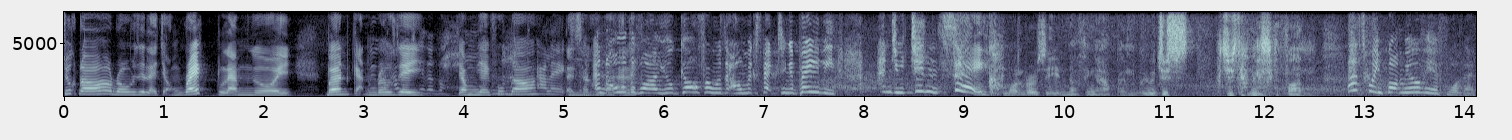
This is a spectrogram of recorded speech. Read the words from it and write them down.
trước đó Rosie lại chọn Red làm người bên cạnh Rosie trong giây phút đó tại sao không And phải all the while, your girlfriend was at home expecting a baby, and you didn't say. Come on, Rosie, nothing happened. We were just we're just having some fun. That's what you got me over here for, then.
